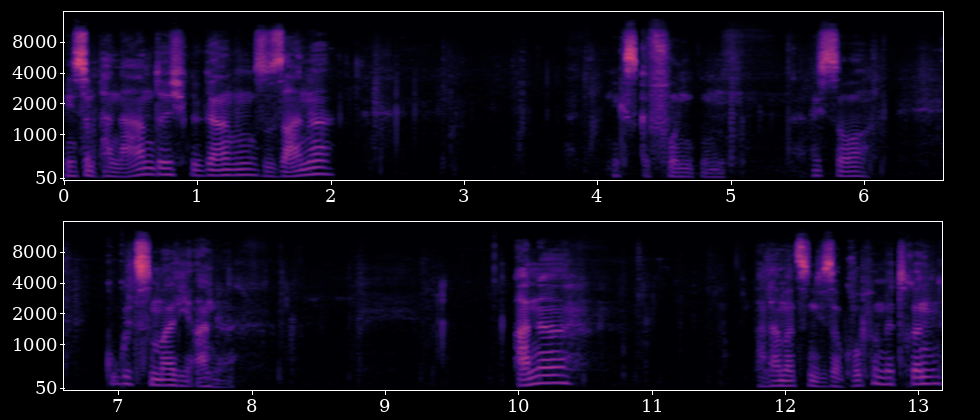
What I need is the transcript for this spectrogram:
Bin ich so ein paar Namen durchgegangen. Susanne, nichts gefunden. Da habe ich so, googelst du mal die Anne. Anne war damals in dieser Gruppe mit drin,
